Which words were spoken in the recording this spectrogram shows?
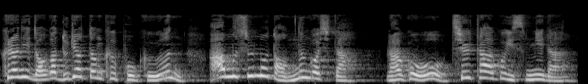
그러니 너가 누렸던 그 복은 아무 쓸모도 없는 것이다 라고 질타하고 있습니다.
